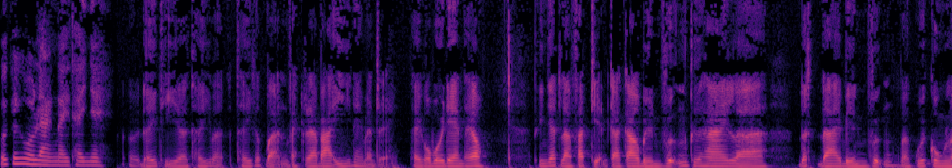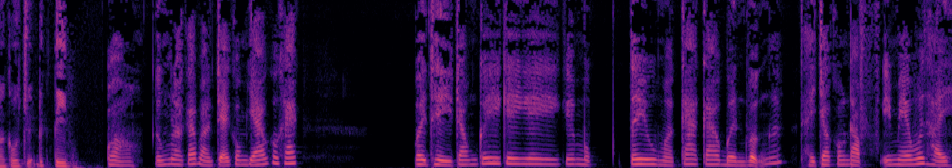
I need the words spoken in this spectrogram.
với cái ngôi làng này thầy nhỉ? Ở đây thì à, thấy bạn thấy các bạn vạch ra ba ý này bạn trẻ. Thầy có bôi đen thấy không? Thứ nhất là phát triển cacao bền vững, thứ hai là đất đai bền vững và cuối cùng là câu chuyện đức tin. Wow, đúng là các bạn trẻ công giáo có khác. Vậy thì trong cái cái cái, cái mục tiêu mà ca cao bền vững á, thầy cho con đọc email với thầy.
